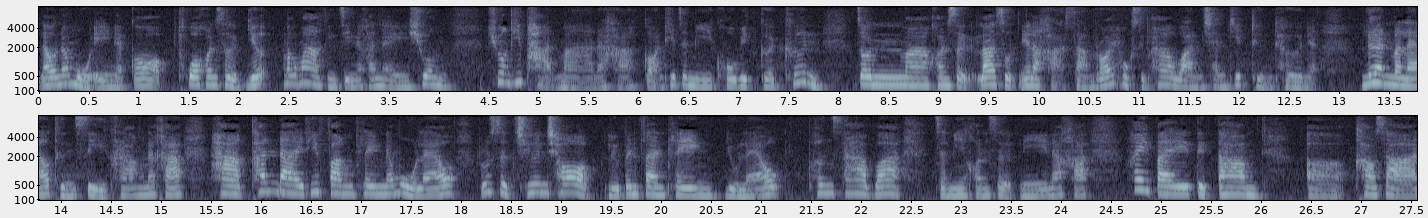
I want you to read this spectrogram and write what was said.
แล้วน้าหมูเองเนี่ยก็ทัวร์คอนเสิร์ตเยอะมากๆจริง ๆนะคะ ในช่วง ช่วงที่ผ่านมานะคะ ก่อนที่จะมีโควิดเกิดขึ้น จนมาคอนเสิร์ตล่าสุดนี่แหละค่ะ 365 วัน ฉันคิดถึงเธอเนี่ย เลื่อนมาแล้วถึง 4 ครั้งนะคะ หากท่านใดที่ฟังเพลงน้ำหมูแล้ว รู้สึกชื่นชอบ หรือเป็นแฟนเพลงอยู่แล้ว เพิ่งทราบว่าจะมีคอนเสิร์ตนี้นะคะ ให้ไปติดตามข่าวสาร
